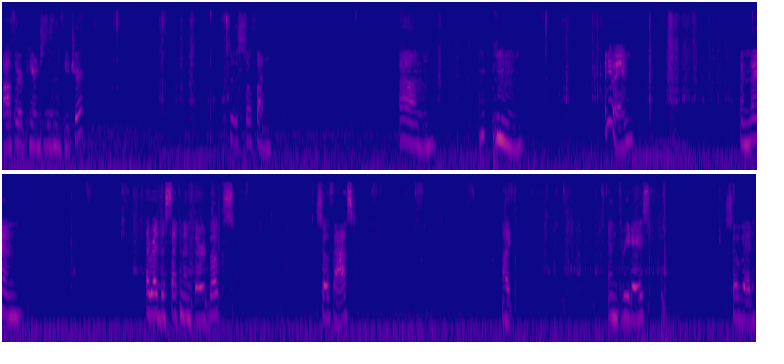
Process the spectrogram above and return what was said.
author appearances in the future. It was so fun. Um, anyway, and then I read the second and third books so fast. Like, in three days. So good.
